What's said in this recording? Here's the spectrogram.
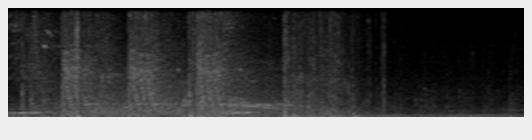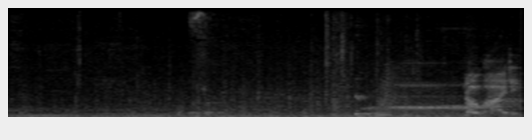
No hiding.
